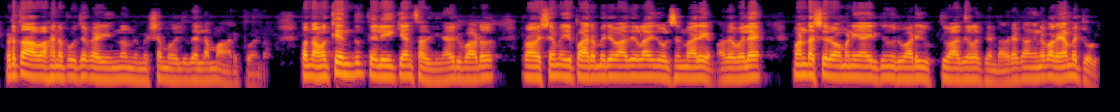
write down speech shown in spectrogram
ഇവിടുത്തെ ആവാഹന പൂജ കഴിയുന്ന നിമിഷം മുതൽ ഇതെല്ലാം മാറിപ്പോയിട്ടുണ്ട് അപ്പോൾ നമുക്ക് എന്ത് തെളിയിക്കാൻ സാധിക്കും? ഞാൻ ഒരുപാട് പ്രാവശ്യം ഈ പാരമ്പര്യവാദികളായ ജ്യോത്സ്യന്മാരെയും അതേപോലെ മണ്ടശ്വരോമണിയായിരിക്കുന്ന ഒരുപാട് യുക്തിവാദികളൊക്കെ ഉണ്ട്. അവരൊക്കെ അങ്ങനെ പറയാൻ പറ്റുള്ളൂ.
